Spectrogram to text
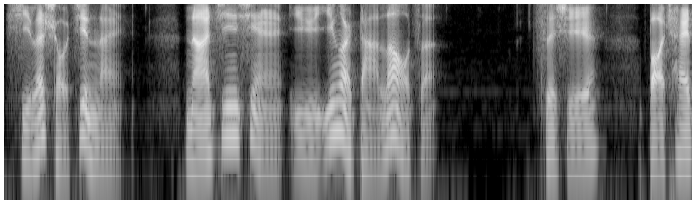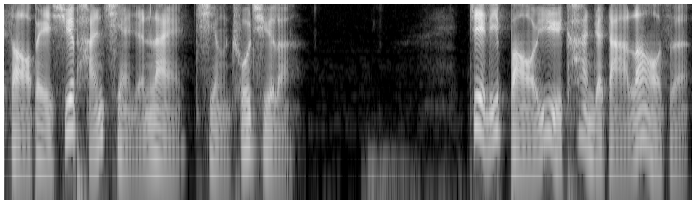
洗了手进来，拿金线与婴儿打烙子。此时，宝钗早被薛蟠遣人来请出去了。这里宝玉看着打烙子，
